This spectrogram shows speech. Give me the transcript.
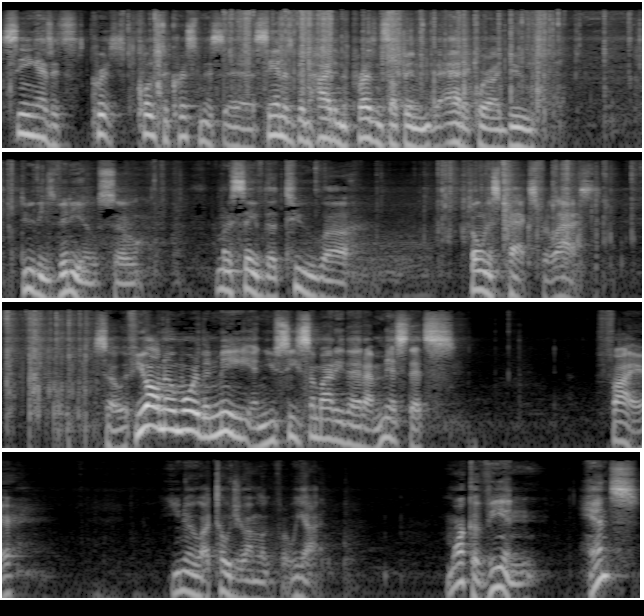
seeing as it's close to Christmas, uh, Santa's been hiding the presents up in the attic where I do do these videos, so I'm going to save the two uh, bonus packs for last. So if you all know more than me and you see somebody that I missed that's fire, you know I told you I'm looking for. We got Markevian Hence.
